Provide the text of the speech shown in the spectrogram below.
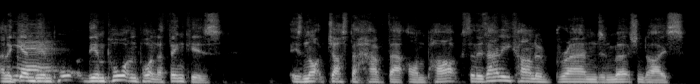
And again, yeah. the important the important point I think is is not just to have that on park. So there's any kind of brand and merchandise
